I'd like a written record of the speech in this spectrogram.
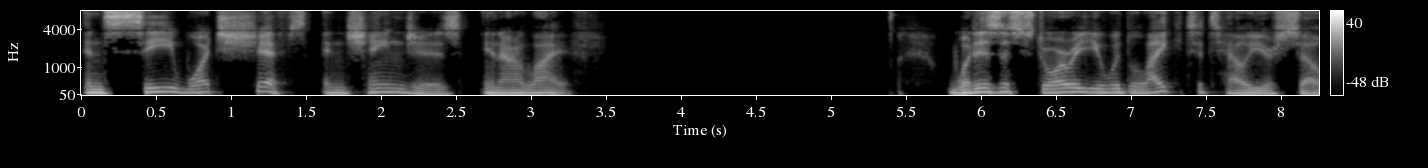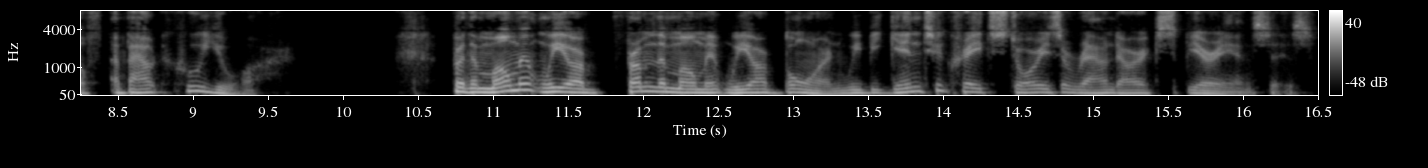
and see what shifts and changes in our life. What is a story you would like to tell yourself about who you are? For the moment we are, from the moment we are born, we begin to create stories around our experiences.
